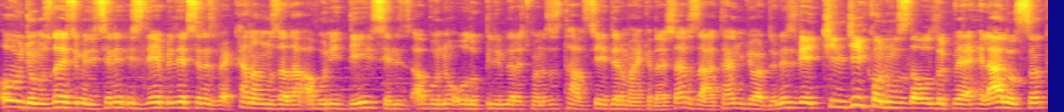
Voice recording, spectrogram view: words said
o videomuzda izlemediyseniz izleyebilirsiniz ve kanalımıza da abone değilseniz abone olup bilimler açmanızı tavsiye ederim arkadaşlar. Zaten gördünüz ve ikinci konumuzda olduk ve helal olsun.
